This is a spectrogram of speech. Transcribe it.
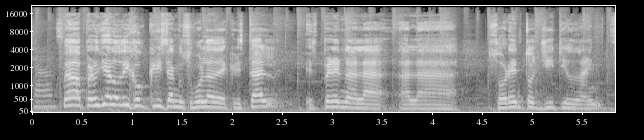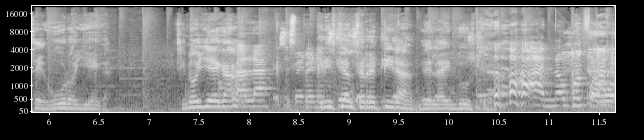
chance. No, pero ya lo dijo Cristian con su bola de cristal. Esperen a la, a la Sorento GT Line. Seguro llega. Si no llega, Ojalá. Cristian se retira de la industria. no, por favor.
